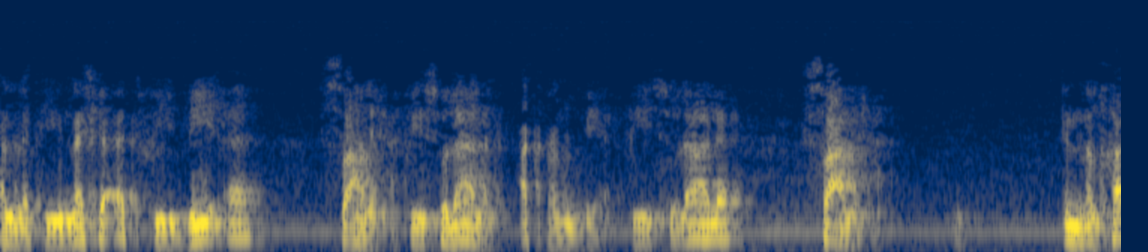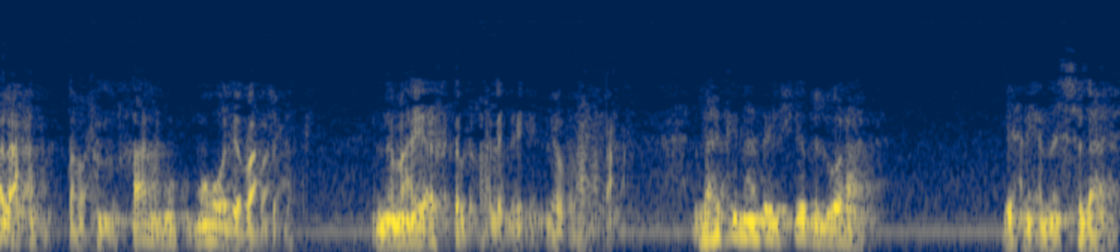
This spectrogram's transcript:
التي نشأت في بيئة صالحة في سلالة أكثر من بيئة في سلالة صالحة. إن الخال أحد طبعا الخال مو هو اللي راجعك إنما هي أخت الخال اللي راجعك. لكن هذا يشير للوراثة يعني أن السلالة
